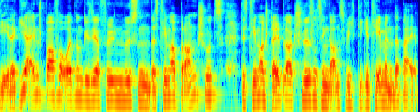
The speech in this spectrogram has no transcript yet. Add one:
die Energieeinsparverordnung, die Sie erfüllen müssen, das Thema Brandschutz, das Thema Stellplatzschlüssel sind ganz wichtige Themen dabei.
